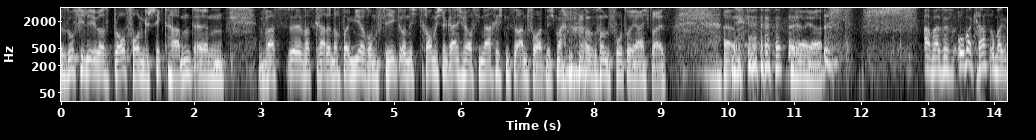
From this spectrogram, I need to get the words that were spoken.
so viele übers Brophone geschickt haben, ähm, was, äh, was gerade noch bei mir rumfliegt und ich traue mich schon gar nicht mehr auf die Nachrichten zu antworten. Ich mache nur noch so ein Foto, ja, ich weiß. Äh, ja, ja. Aber es ist oberkrass, um mal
